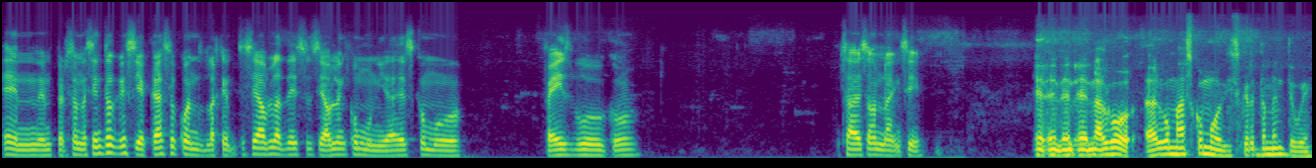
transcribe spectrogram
en, en persona. Siento que si acaso cuando la gente se habla de eso, se habla en comunidades como Facebook o, sabes, online, sí. En, en- en algo, algo más como discretamente, güey.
